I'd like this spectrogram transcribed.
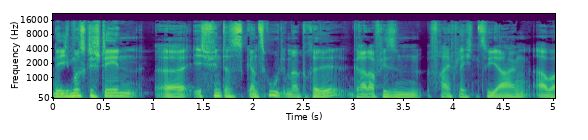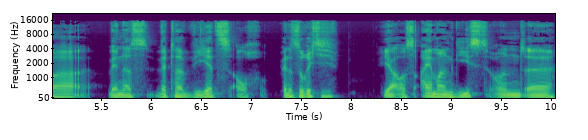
Nee, ich muss gestehen, äh, ich finde das ganz gut im April, gerade auf diesen Freiflächen zu jagen, aber wenn das Wetter wie jetzt auch, wenn es so richtig ja aus Eimern gießt und äh,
